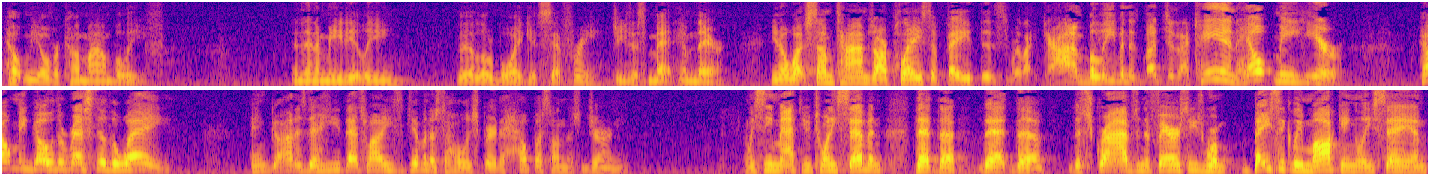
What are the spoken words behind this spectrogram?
Help me overcome my unbelief. And then immediately the little boy gets set free. Jesus met him there. You know what? Sometimes our place of faith is we're like, God, I'm believing as much as I can. Help me here. Help me go the rest of the way. And God is there. He, that's why He's given us the Holy Spirit to help us on this journey. We see Matthew 27 that the that the the scribes and the Pharisees were basically mockingly saying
